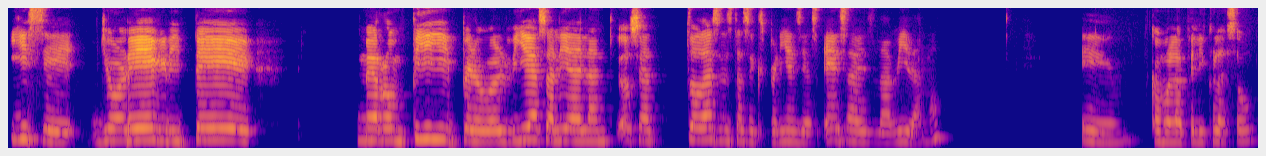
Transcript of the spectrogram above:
hice, lloré, grité, me rompí, pero volví a salir adelante, o sea, todas estas experiencias, esa es la vida, ¿no? Eh, como la película Soul,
